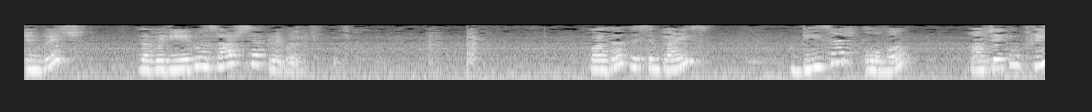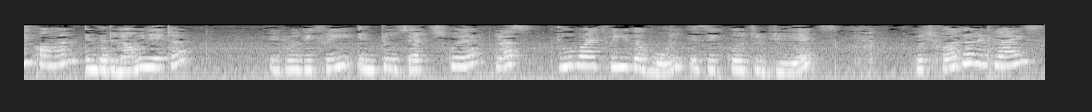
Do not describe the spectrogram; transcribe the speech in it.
in which the variables are separable. Further, this implies dz over, now taking 3 common in the denominator, it will be 3 into z square plus 2 by 3 the whole is equal to dx which further implies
